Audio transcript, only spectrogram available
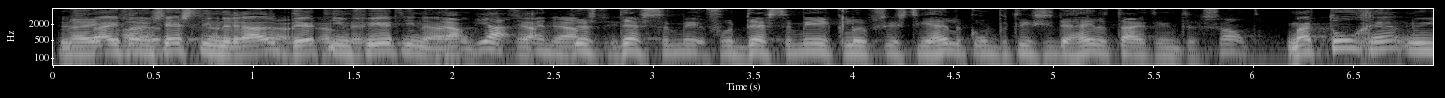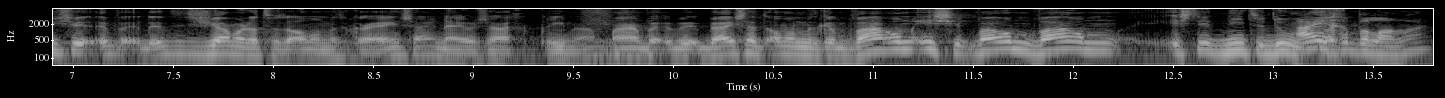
Dus Nee, 15, maar- 16 eruit, 13, oké. 14 na. Ja. competitie. Ja, en Ja, dus precies. des te meer, voor des te meer clubs is die hele competitie de hele tijd interessant. Maar toch, hè, nu is, je- het is jammer dat we het allemaal met elkaar eens zijn. Nee, dat is prima. Maar wij zijn het allemaal met elkaar. Waarom is, waarom, waarom is dit niet te doen? Eigen belangen.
